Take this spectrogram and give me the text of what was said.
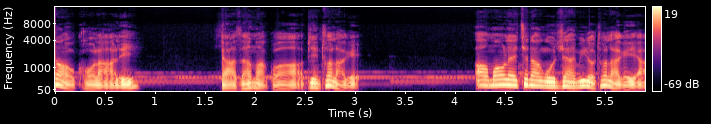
ငါ့ကိုခေါ်လာတာလေ။လာစမ်းပါကွာအပြင်ထွက်လာခဲ့။အောင်မောင်းလဲခြံအောင်ကိုလှန်ပြီးတော့ထွက်လာခဲ့ရာ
